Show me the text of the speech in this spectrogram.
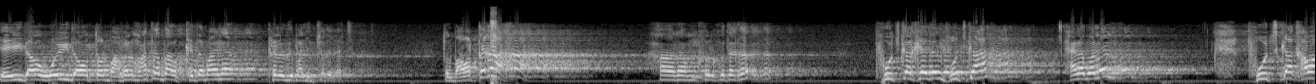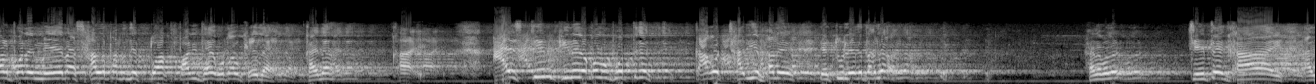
এই দাও, ওই দাও, তোর বাপের মাথা দাও, খেতে পায় না, ফেলে দিয়ে পানি চলে গেছে। তোর বাবার টাকা? হারাম খোর কোথাকার। ফুচকা খেয়েছেন ফুচকা। হ্যাঁ বলেন। ফুচকা খাওয়ার পরে মেয়েরা শাল পাতে যে টক পানি থাকে ওটাও খেয়ে নেয়। খায় না? খায়। আইসক্রিম কিনে যখন উপর থেকে কাগজ ছাড়িয়ে ফেলে, একটু লেগে থাকলে হ্যাঁ বলেন। চেটে খায়, আর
